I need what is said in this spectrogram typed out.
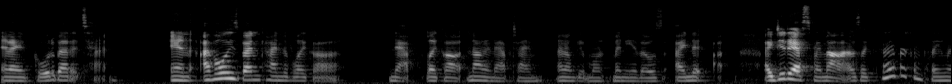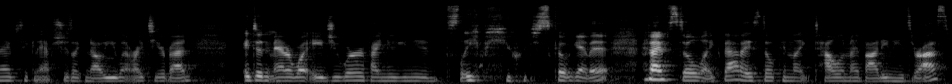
and I go to bed at 10. And I've always been kind of like a nap, like a not a nap time. I don't get many of those. I I did ask my mom. I was like, "Did I ever complain when I had to take a nap?" She's like, "No, you went right to your bed." It didn't matter what age you were. If I knew you needed sleep, you would just go get it. And I'm still like that. I still can like tell when my body needs rest.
